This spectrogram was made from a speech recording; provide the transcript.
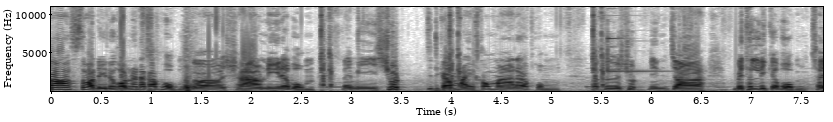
ก็สวัสดีทุกคนด้วยนะครับผมก็เช้านี้นะผมได้มีชุดกิจกรรมใหม่เข้ามานะครับผมก็คือชุดนินจาเบทัลลิกครับผมใช้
